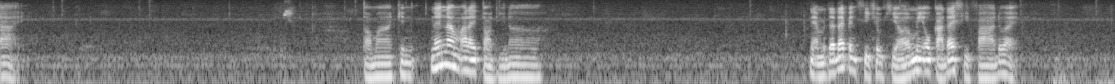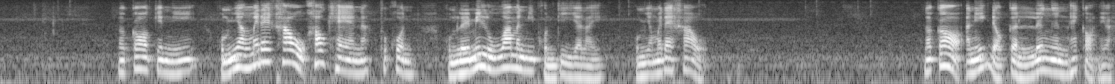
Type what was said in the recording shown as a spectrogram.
ได้ ต่อมากินแนะนำอะไรต่อดีนะเนี่ยมันจะได้เป็นสีเขียวๆแล้วมีโอกาสได้สีฟ้าด้วย แล้วก็เกมนี้ผมยังไม่ได้เข้าเข้าแคนนะทุกคน ผมเลยไม่รู้ว่ามันมีผลดีอะไร ผมยังไม่ได้เข้า แล้วก็อันนี้เดี๋ยวเกินเรื่องเงินให้ก่อนดีกว่า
